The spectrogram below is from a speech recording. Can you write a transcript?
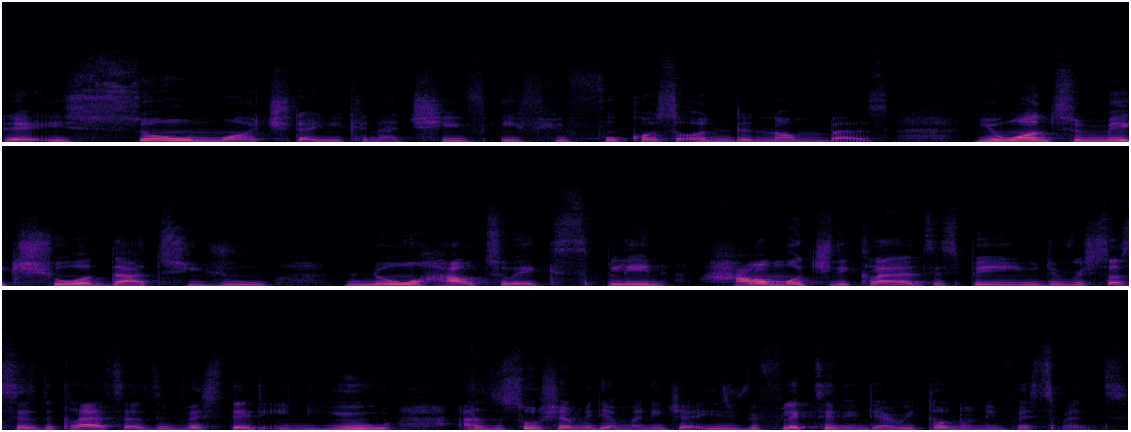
there is so much that you can achieve if you focus on the numbers. You want to make sure that you know how to explain how much the client is paying you, the resources the client has invested in you as a social media manager is reflecting in their return on investment.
